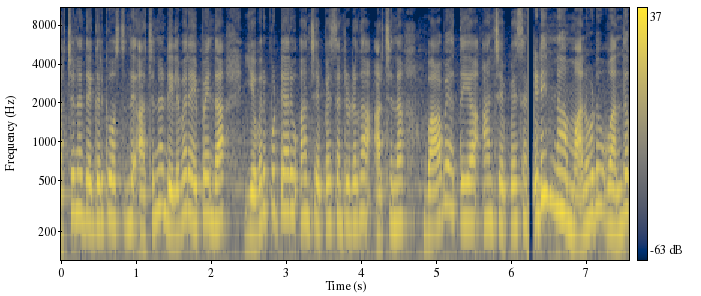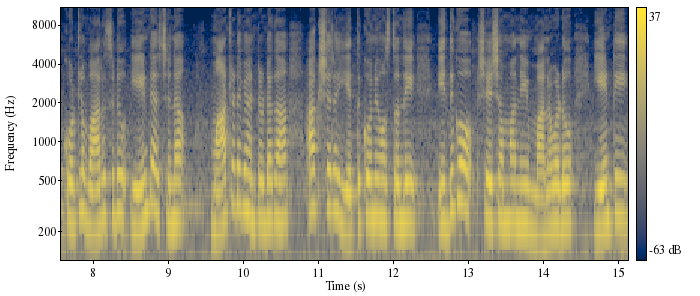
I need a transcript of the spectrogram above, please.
అర్చన దగ్గరికి వస్తుంది. అర్చన డెలివరీ అయిపోయిందా? ఎవరు పుట్టారు? అని చెప్పేసి అంటుండగా అర్చన బాబే అత్తయ్య అని చెప్పేసి "ఏడి నా మనవడు వంద కోట్ల వారసుడు ఏంటి అర్చన? మాట్లాడి అంటుండగా అక్షర ఎత్తుకొని వస్తుంది. ఇదిగో శేషమ్మ నీ మనవడు. ఏంటి?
